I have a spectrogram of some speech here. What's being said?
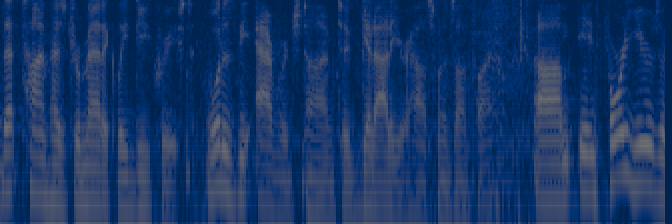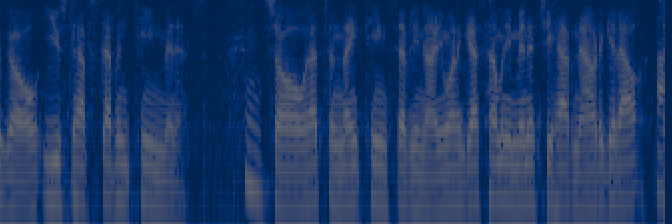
that time has dramatically decreased. What is the average time to get out of your house when it's on fire? Um, in 40 years ago, you used to have 17 minutes. So that's in 1979. You want to guess how many minutes you have now to get out? Five.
